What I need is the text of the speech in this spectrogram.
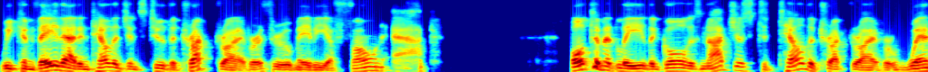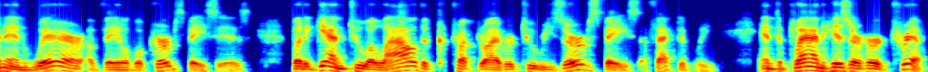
We convey that intelligence to the truck driver through maybe a phone app. Ultimately, the goal is not just to tell the truck driver when and where available curb space is, but again, to allow the truck driver to reserve space effectively and to plan his or her trip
